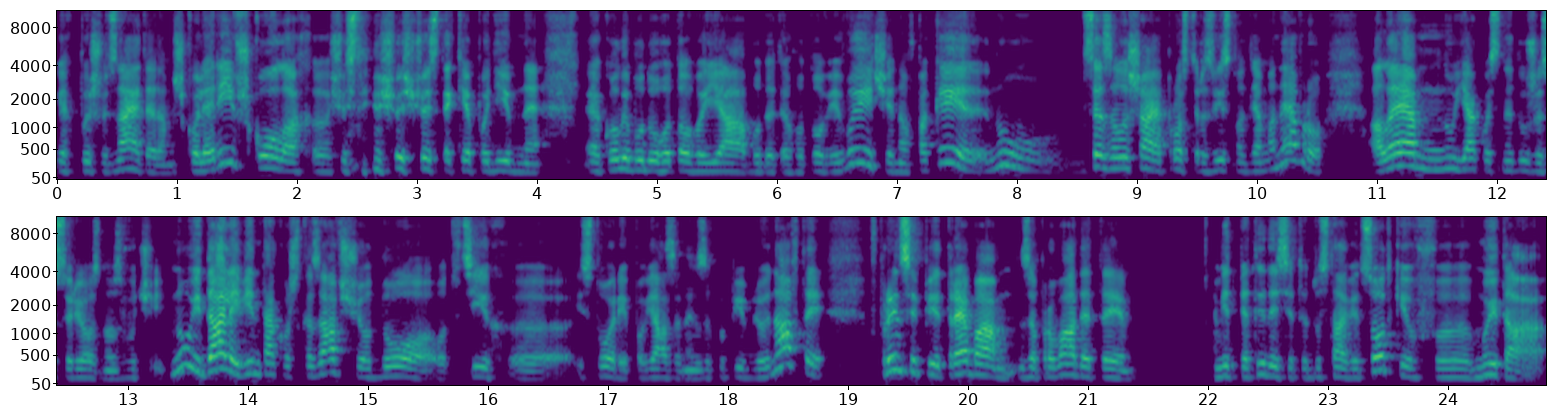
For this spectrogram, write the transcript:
Як пишуть, знаєте, там школярі в школах, е, щось, щось, щось таке подібне. Е, Коли буду готовий, я будете готові ви, чи навпаки. Ну, все залишає простір, звісно, для маневру, але ну якось не дуже серйозно звучить. Ну і далі він також сказав, що до от цих е, історій пов'язаних з закупівлею нафти, в принципі, треба запровадити. Від 50 до 100% мита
